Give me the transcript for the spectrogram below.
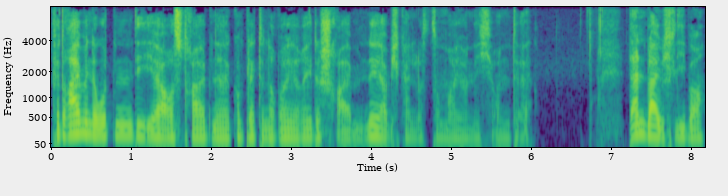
Für drei Minuten, die ihr ausstrahlt, eine komplette neue Rede schreiben. Nee, habe ich keine Lust zu, Maja nicht. Und äh, dann bleibe ich lieber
